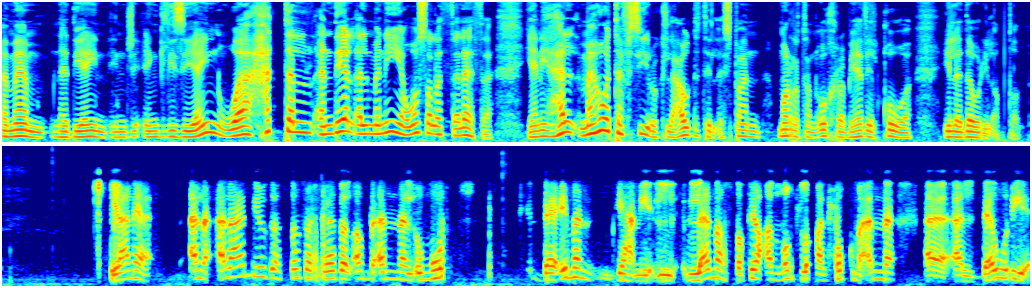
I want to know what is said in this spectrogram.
أمام ناديين إنجليزيين وحتى الأندية الألمانية وصلت ثلاثة. يعني هل ما هو تفسيرك لعودة الإسبان مرة أخرى بهذه القوة إلى دوري الأبطال؟ يعني أنا أنا عندي وجهة نظر في هذا الأمر أن الأمور دائما يعني لا نستطيع أن نطلق الحكم أن آه، الدوري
